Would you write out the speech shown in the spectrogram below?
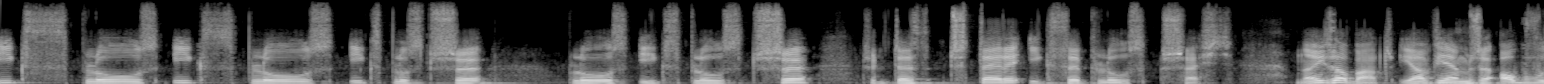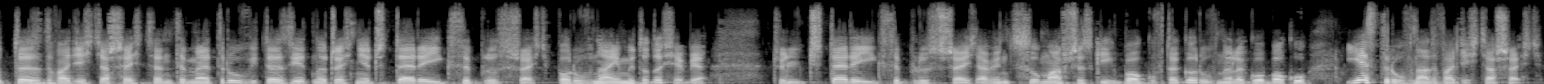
x plus x plus x plus 3 plus x plus 3, czyli to jest 4x plus 6. No i zobacz, ja wiem, że obwód to jest 26 cm i to jest jednocześnie 4x plus 6. Porównajmy to do siebie. Czyli 4x plus 6, a więc suma wszystkich boków tego równoległoboku jest równa 26.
